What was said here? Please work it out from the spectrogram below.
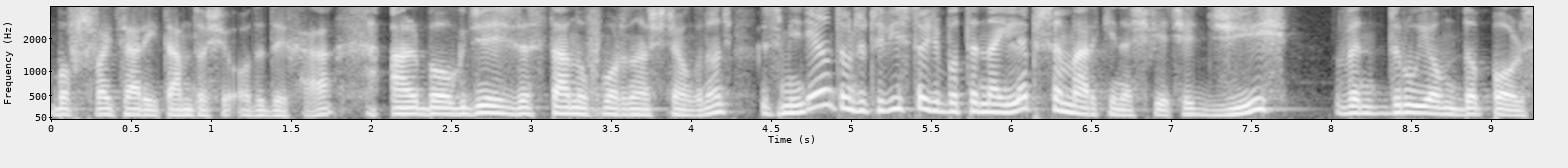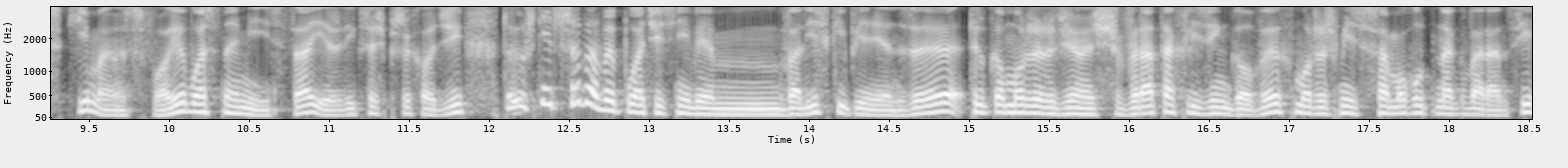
bo w Szwajcarii tam to się oddycha, albo gdzieś ze Stanów można ściągnąć. Zmieniają tą rzeczywistość, bo te najlepsze marki na świecie dziś wędrują do Polski, mają swoje własne miejsca. Jeżeli ktoś przychodzi, to już nie trzeba wypłacić, nie wiem, walizki pieniędzy, tylko możesz wziąć w ratach leasingowych, możesz mieć samochód na gwarancji,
